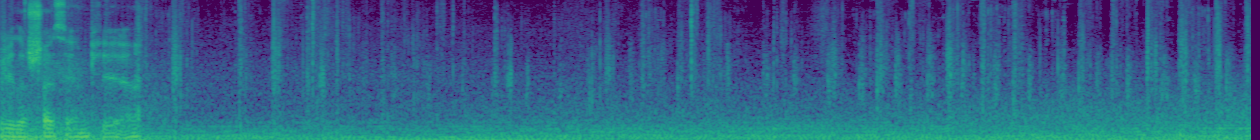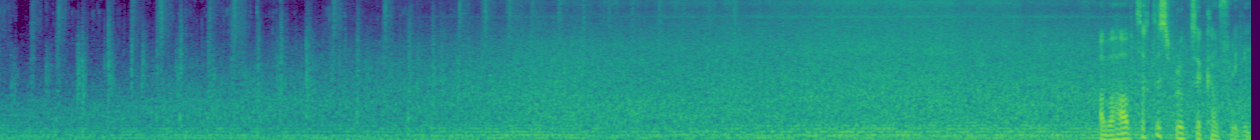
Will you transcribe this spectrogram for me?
Wieder scheiße MP, ja. Aber Hauptsache das Flugzeug kann fliegen.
